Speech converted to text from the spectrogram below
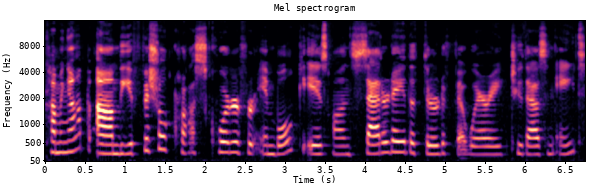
coming up. Um, the official cross quarter for Imbolc is on Saturday, the 3rd of February 2008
